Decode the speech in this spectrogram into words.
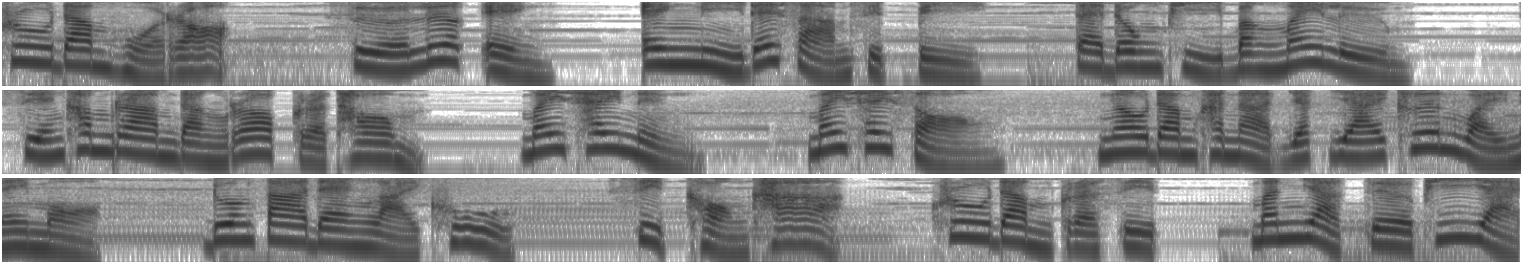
ครูดำหัวเราะ เสือเลือกเอง เองหนีได้สามสิบปี แต่ดงผีบังไม่ลืม เสียงคำรามดังรอบกระท่อม ไม่ใช่หนึ่ง ไม่ใช่สอง เงาดำขนาดยักย้ายเคลื่อนไหวในหมอก ดวงตาแดงหลายคู่ สิทธิ์ของข้า ครูดำกระซิบ มันอยากเจอพี่ใหญ่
